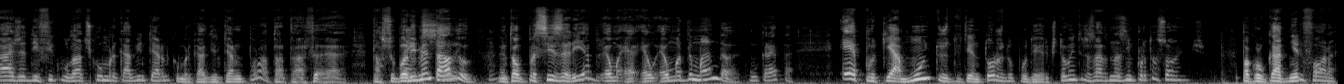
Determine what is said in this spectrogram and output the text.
haja dificuldades com o mercado interno, que o mercado interno está, está, está subalimentado. Então precisaria, é uma, é, é uma demanda concreta. É porque há muitos detentores do poder que estão interessados nas importações para colocar dinheiro fora.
